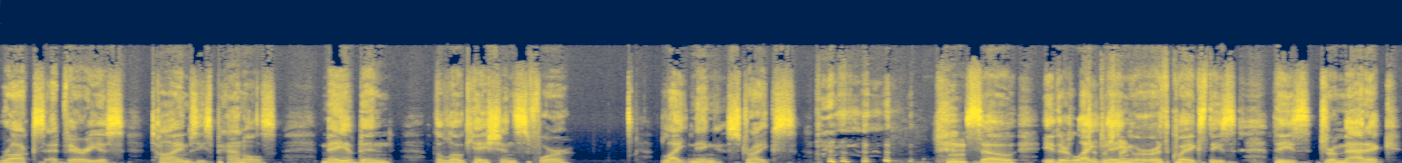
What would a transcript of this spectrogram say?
rocks at various times, these panels, may have been the locations for lightning strikes. hmm. So either lightning or earthquakes, these these dramatic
